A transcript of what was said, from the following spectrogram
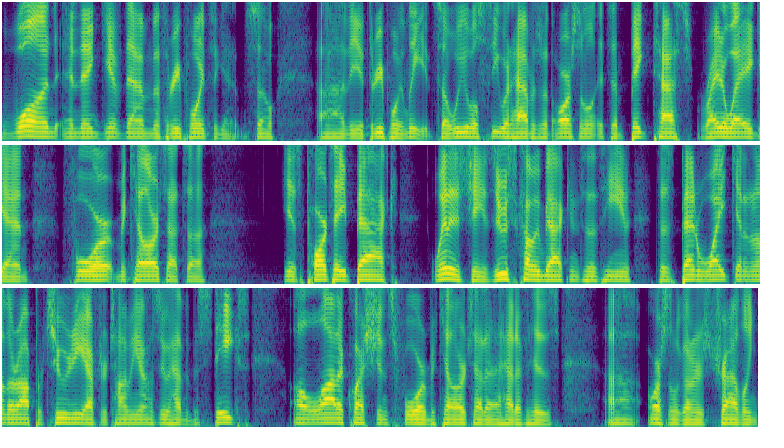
won and then give them the three points again. So uh, the three point lead. So we will see what happens with Arsenal. It's a big test right away again for Mikel Arteta. Is Partey back? When is Jesus coming back into the team? Does Ben White get another opportunity after Tommy Tomiyasu had the mistakes? A lot of questions for Mikel Arteta ahead of his uh, Arsenal Gunners traveling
